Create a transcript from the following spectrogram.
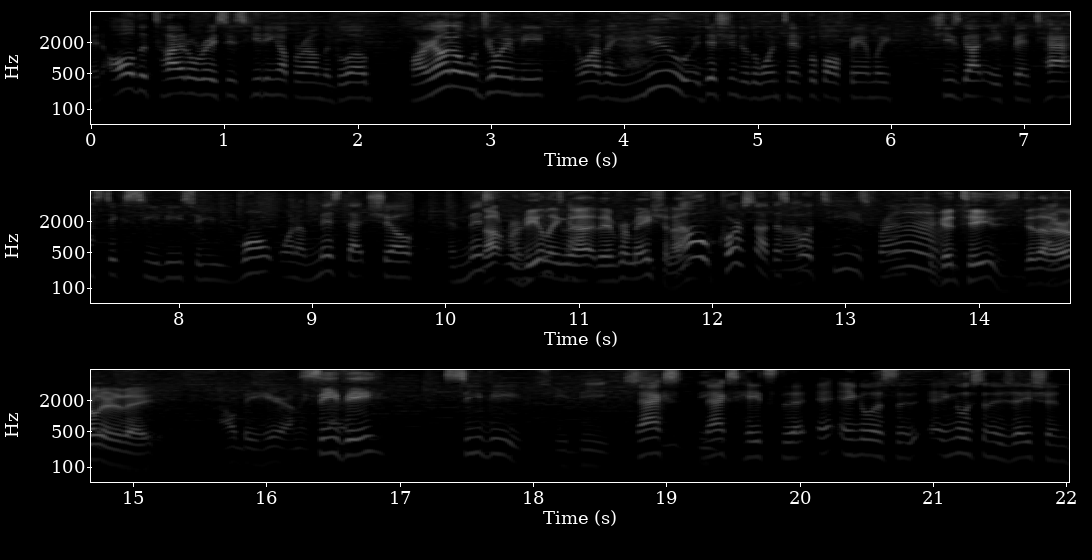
and all the title races heating up around the globe. Mariano will join me, and we'll have a new addition to the 110 Football family. She's got a fantastic CV, so you won't want to miss that show and miss Not revealing that information, huh? No, of course not. That's called a tease, friend. It's a good tease. Did that earlier today. I'll be here. I'm CV. CV. CB. Max CB. Max hates the English Englishinization,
